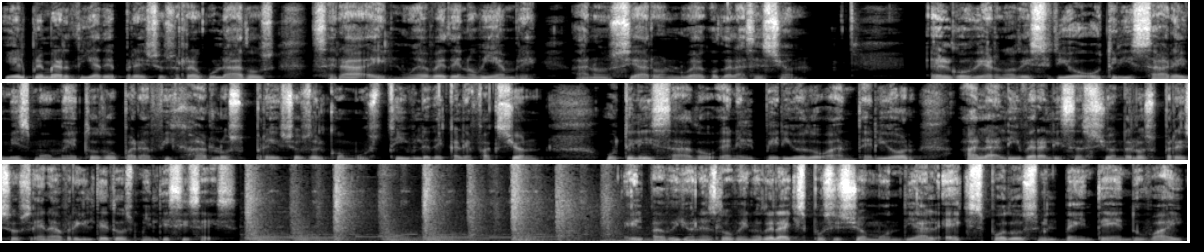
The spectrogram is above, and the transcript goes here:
y el primer día de precios regulados será el 9 de noviembre, anunciaron luego de la sesión. El gobierno decidió utilizar el mismo método para fijar los precios del combustible de calefacción utilizado en el periodo anterior a la liberalización de los precios en abril de 2016. El pabellón esloveno de la Exposición Mundial Expo 2020 en Dubái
